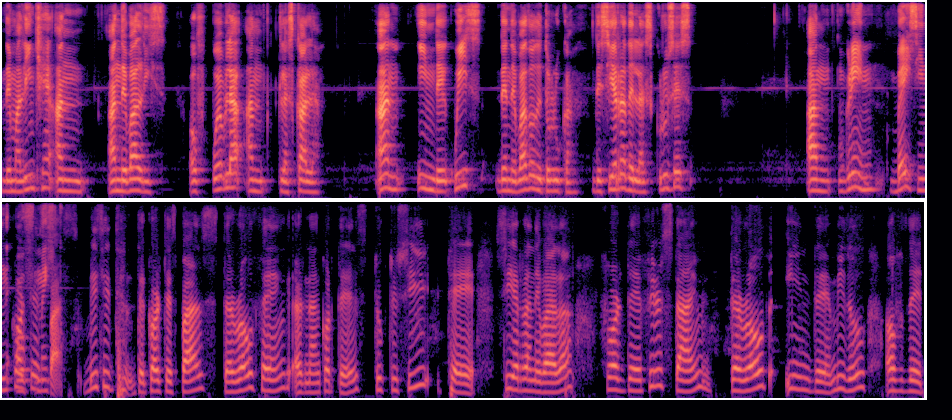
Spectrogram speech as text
the Malinche, and, and the valleys of Puebla and Tlaxcala, and in the Huiz, the Nevado de Toluca, the Sierra de las Cruces, and Green Basin of Mexico. Pass. Visit the Cortes Pass. The road thing Hernan Cortes took to see the Sierra Nevada for the first time. The road in the middle of the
